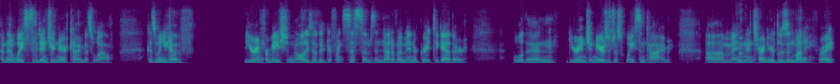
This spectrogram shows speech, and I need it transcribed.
and then wasted engineer time as well, because when you have your information in all these other different systems and none of them integrate together, well then your engineers are just wasting time, um, and in turn you're losing money, right?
